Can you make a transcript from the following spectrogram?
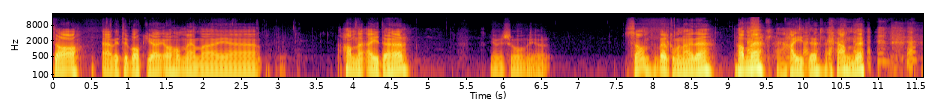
Da er vi tilbake. Jeg har med meg eh, Hanne Eide her. Skal vi se vi gjør... Sånn. Velkommen, Heide. Hanne. Heide. Takk. Hanne. Takk.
